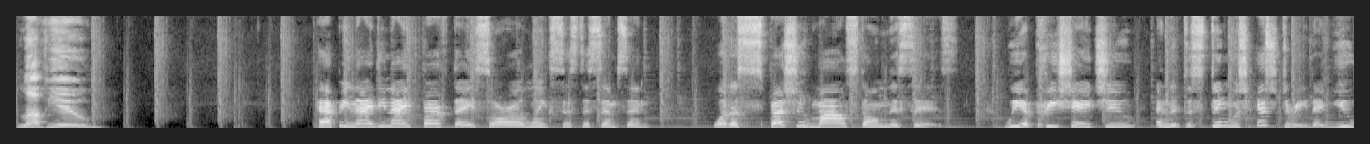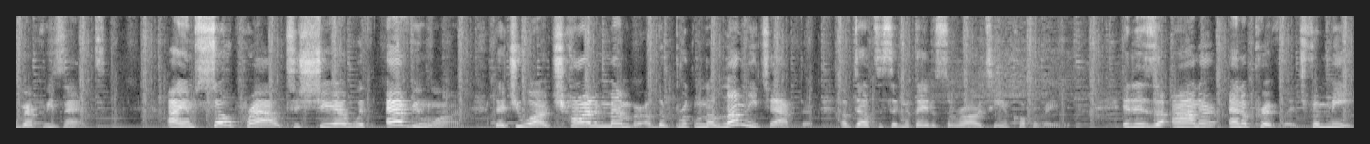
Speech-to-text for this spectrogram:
Love you. Happy 99th birthday, Soror Link Sister Simpson. What a special milestone this is. We appreciate you and the distinguished history that you represent. I am so proud to share with everyone that you are a charter member of the Brooklyn Alumni Chapter of Delta Sigma Theta Sorority Incorporated. It is an honor and a privilege for me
